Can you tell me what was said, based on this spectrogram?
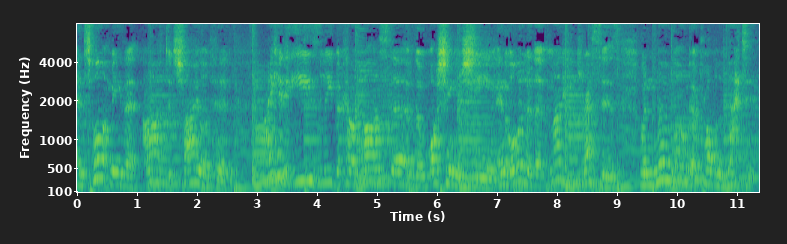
and taught me that after childhood, I could easily become master of the washing machine in order that muddy dresses were no longer problematic.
